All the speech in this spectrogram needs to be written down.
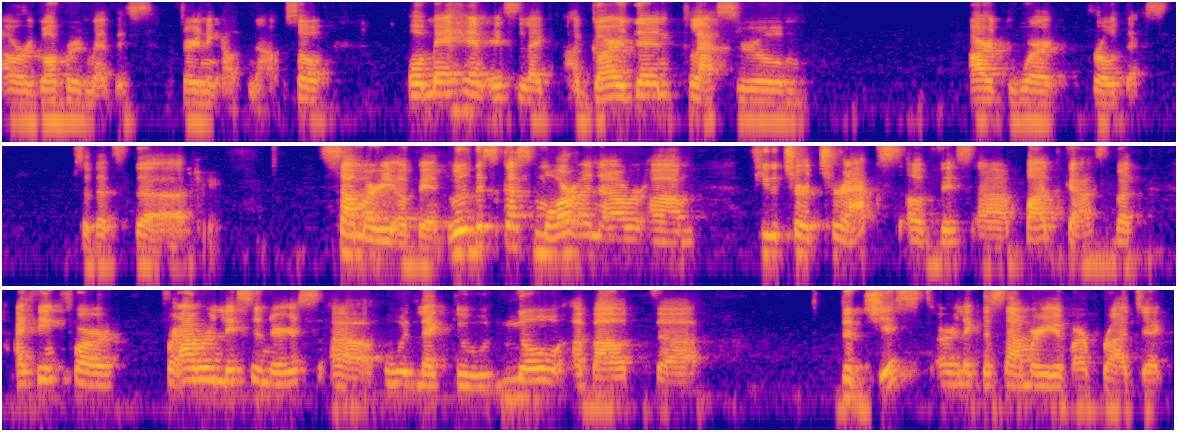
our government is turning out now. So Omehen is like a garden classroom artwork protest. So that's the Okay. summary of it. We'll discuss more on our um, future tracks of this uh, podcast, but I think for for our listeners uh, who would like to know about the the gist or like the summary of our project,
